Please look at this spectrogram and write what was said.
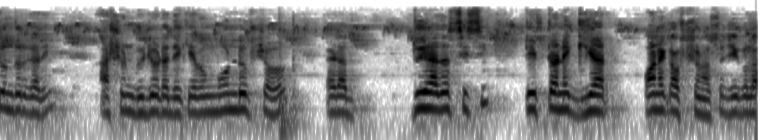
সুন্দর গাড়ি। আসুন ভিডিওটা দেখি, এবং মণ্ডপ সহ এটা দুই হাজার সিসি টিপটনিক গিয়ার অনেক অপশন আছে যেগুলো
